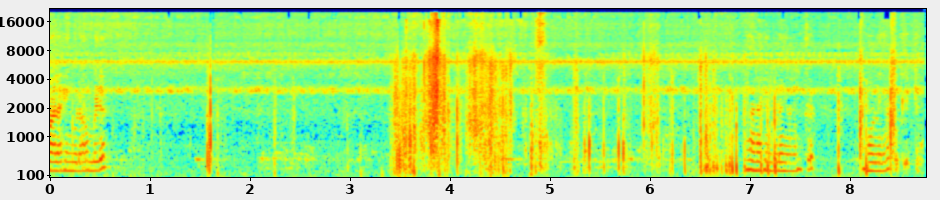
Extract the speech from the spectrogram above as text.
മാലാഹയും കൂടെ ആകുമ്പോൾ മാലാഹയും കൂടെ നമുക്ക് മുകളിൽ കിട്ടും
